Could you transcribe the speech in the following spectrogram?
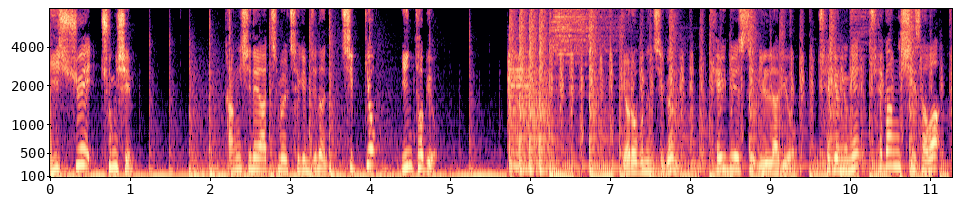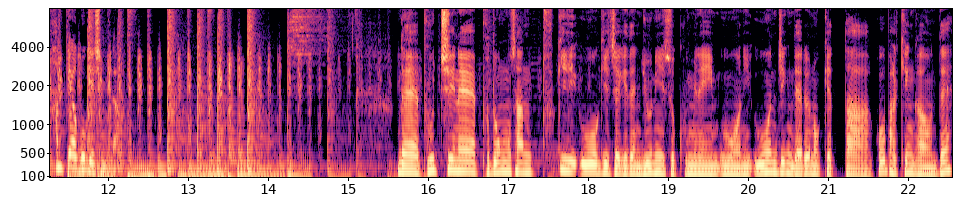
이슈의 중심. 당신의 아침을 책임지는 직격 인터뷰. 여러분은 지금 KBS 일라디오 최경영의 최강 시사와 함께하고 계십니다. 네, 부친의 부동산 투기 의혹이 제기된 윤희숙 국민의힘 의원이 의원직 내려놓겠다고 밝힌 가운데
